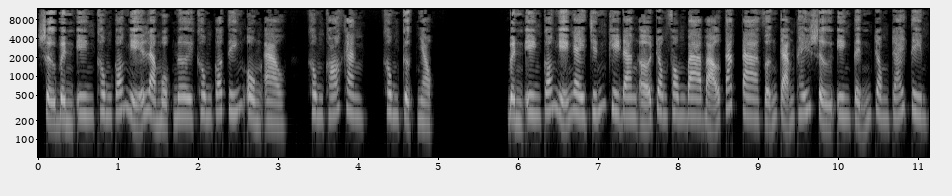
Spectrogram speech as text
sự bình yên không có nghĩa là một nơi không có tiếng ồn ào, không khó khăn, không cực nhọc. Bình yên có nghĩa ngay chính khi đang ở trong phong ba bão táp ta vẫn cảm thấy sự yên tĩnh trong trái tim.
